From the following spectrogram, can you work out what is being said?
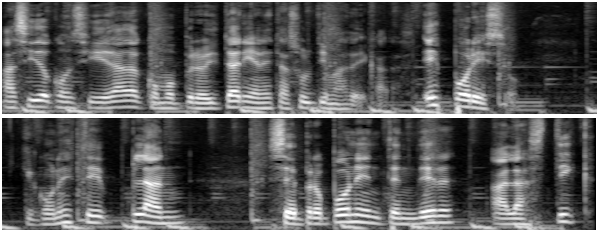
ha sido considerada como prioritaria en estas últimas décadas. Es por eso que con este plan se propone entender a las TIC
